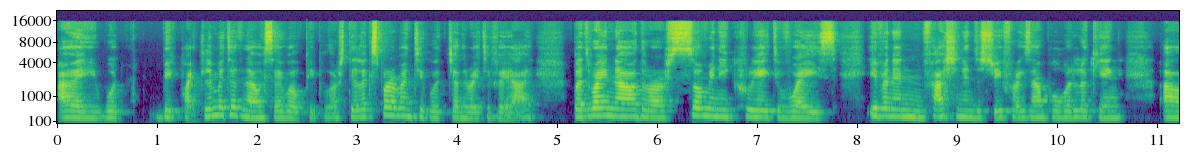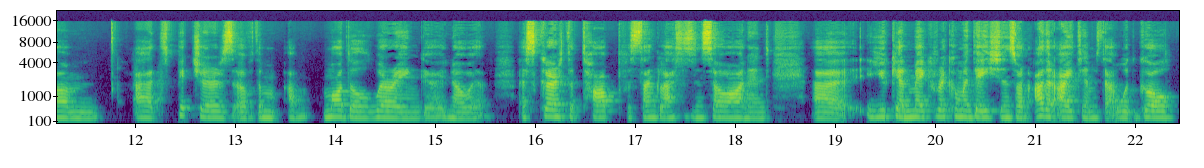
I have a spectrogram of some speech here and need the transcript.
I would be quite limited. And I would say, well, people are still experimenting with generative AI. But right now, there are so many creative ways. Even in fashion industry, for example, we're looking um, at pictures of the um, model wearing, uh, you know, a, a, skirt, a top, sunglasses, and so on, and uh, you can make recommendations on other items that would go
